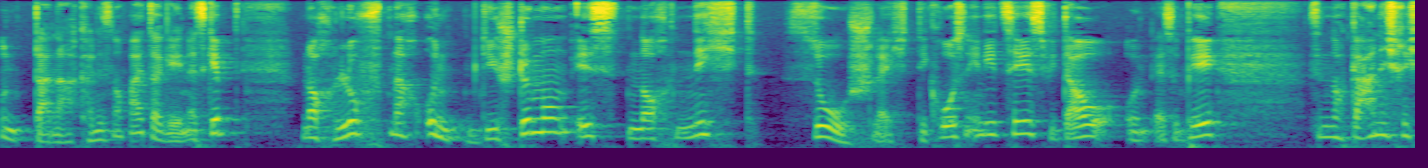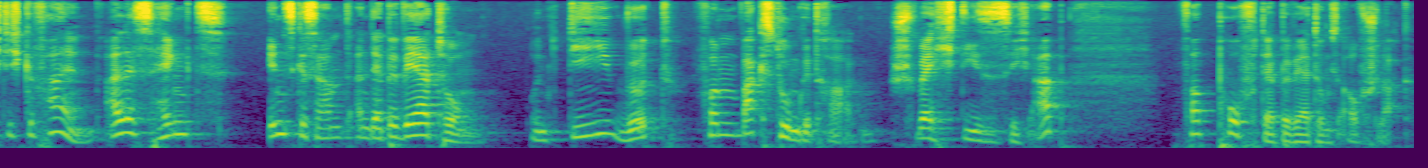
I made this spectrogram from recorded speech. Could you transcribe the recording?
Und danach kann es noch weitergehen. Es gibt noch Luft nach unten. Die Stimmung ist noch nicht so schlecht. Die großen Indizes wie Dow und S&P sind noch gar nicht richtig gefallen. Alles hängt insgesamt an der Bewertung und die wird vom Wachstum getragen. Schwächt dieses sich ab, verpufft der Bewertungsaufschlag.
